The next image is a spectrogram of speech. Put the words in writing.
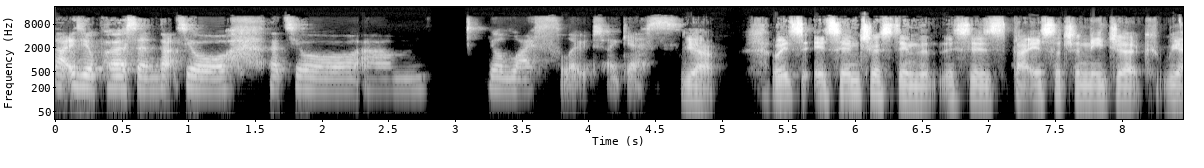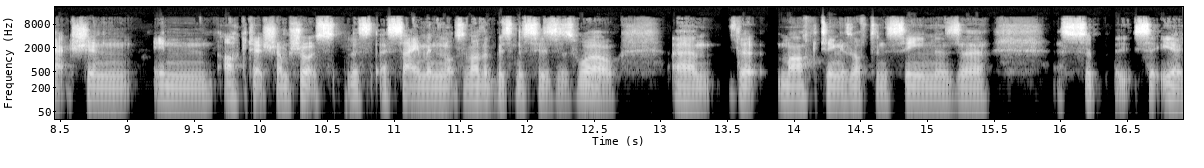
that is your person. That's your that's your um, your life float i guess. Yeah well, it's it's interesting that this is that is such a knee jerk reaction in architecture. I'm sure it's the same in lots of other businesses as well. Um, that marketing is often seen as a, a, you know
